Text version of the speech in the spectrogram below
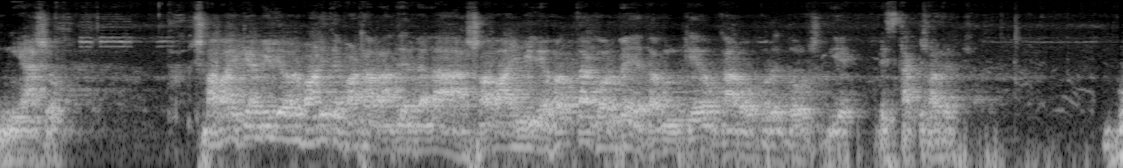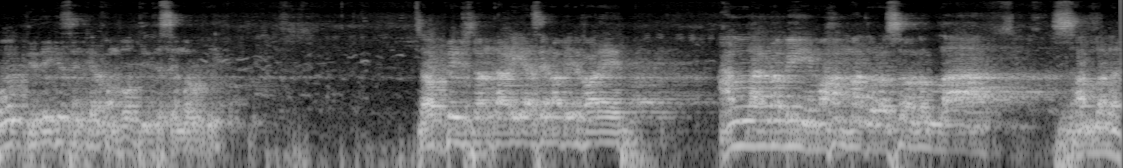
নিয়ে আসো। সবাইকে মিলে ওর বাড়িতে পাঠাও রাতের বেলা। সবাই মিলে হত্যা করবে, তখন কেউ কারও উপরে দোষ দিয়ে বেশ থাকতে পারবে। বুদ্ধি দেখেছেন কীরকম? বুদ্ধি দিতেছে মুরব্বী। চব্বিশ জন দাঁড়িয়ে আছে নবীর ঘরে। আল্লাহ নবী মোহাম্মদ রসুল্লাহ সাল্লাহ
